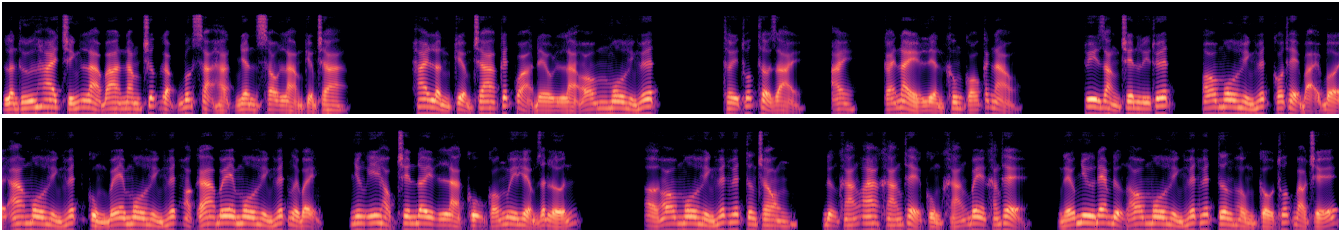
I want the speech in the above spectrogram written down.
Lần thứ hai chính là ba năm trước gặp bức xạ hạt nhân sau làm kiểm tra. Hai lần kiểm tra kết quả đều là o mô hình huyết. Thầy thuốc thở dài, ai, cái này liền không có cách nào. Tuy rằng trên lý thuyết, O mô hình huyết có thể bại bởi A mô hình huyết cùng B mô hình huyết hoặc AB mô hình huyết người bệnh, nhưng y học trên đây là cụ có nguy hiểm rất lớn. Ở O mô hình huyết huyết tương trong, đựng kháng A kháng thể cùng kháng B kháng thể, nếu như đem đựng O mô hình huyết huyết tương hồng cầu thuốc bào chế,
